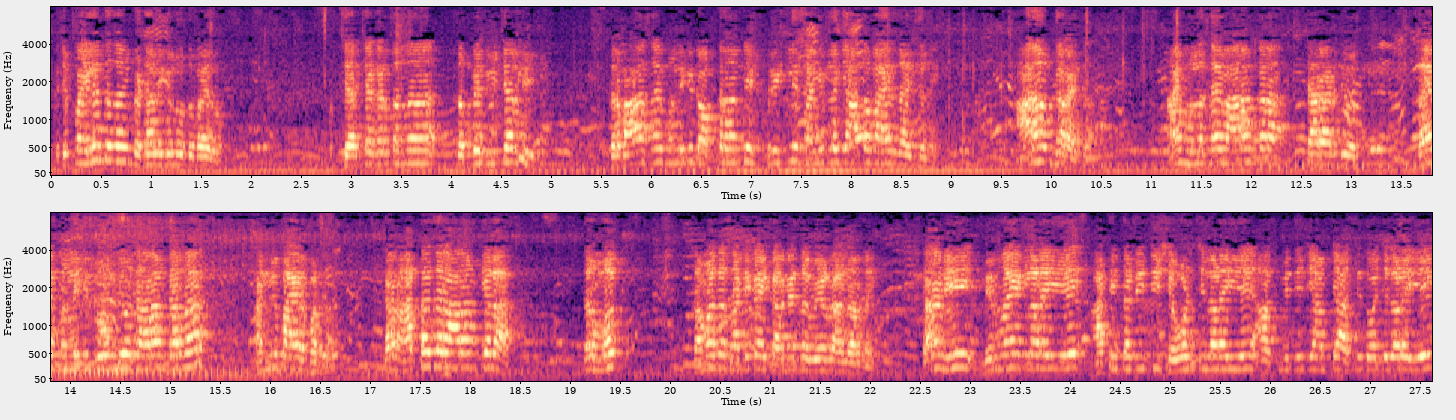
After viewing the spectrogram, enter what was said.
म्हणजे पहिल्यांदाच आम्ही भेटायला गेलो होतो बाहेर चर्चा करताना तब्येत विचारली. तर बाळासाहेब म्हणले की डॉक्टरांनी स्ट्रिक्टली सांगितलं की आता बाहेर जायचं नाही. आराम करायचा. आम्ही म्हणलं साहेब आराम करा चार आठ दिवस. साहेब म्हणले की दोन दिवस आराम करणार आणि मी बाहेर पडणार. कारण आता जर आराम केला तर मग समाजासाठी काही करण्याचा वेळ राहणार नाही. कारण ही निर्णायक लढाई आहे आटीतटीची शेवटची लढाई आहे अस्मितेची आमच्या अस्तित्वाची लढाई आहे.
